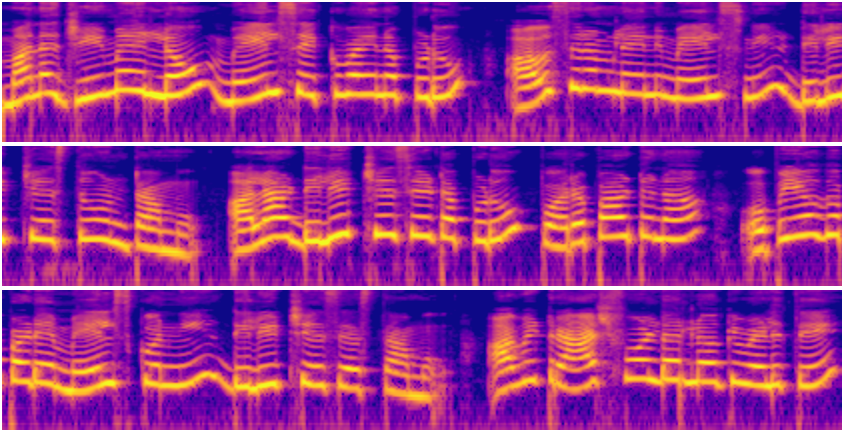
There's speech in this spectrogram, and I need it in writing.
మన జీమెయిల్లో మెయిల్స్ ఎక్కువైనప్పుడు అవసరం లేని మెయిల్స్ని డిలీట్ చేస్తూ ఉంటాము. అలా డిలీట్ చేసేటప్పుడు పొరపాటున ఉపయోగపడే మెయిల్స్ కొన్ని డిలీట్ చేసేస్తాము. అవి ట్రాష్ ఫోల్డర్లోకి వెళితే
